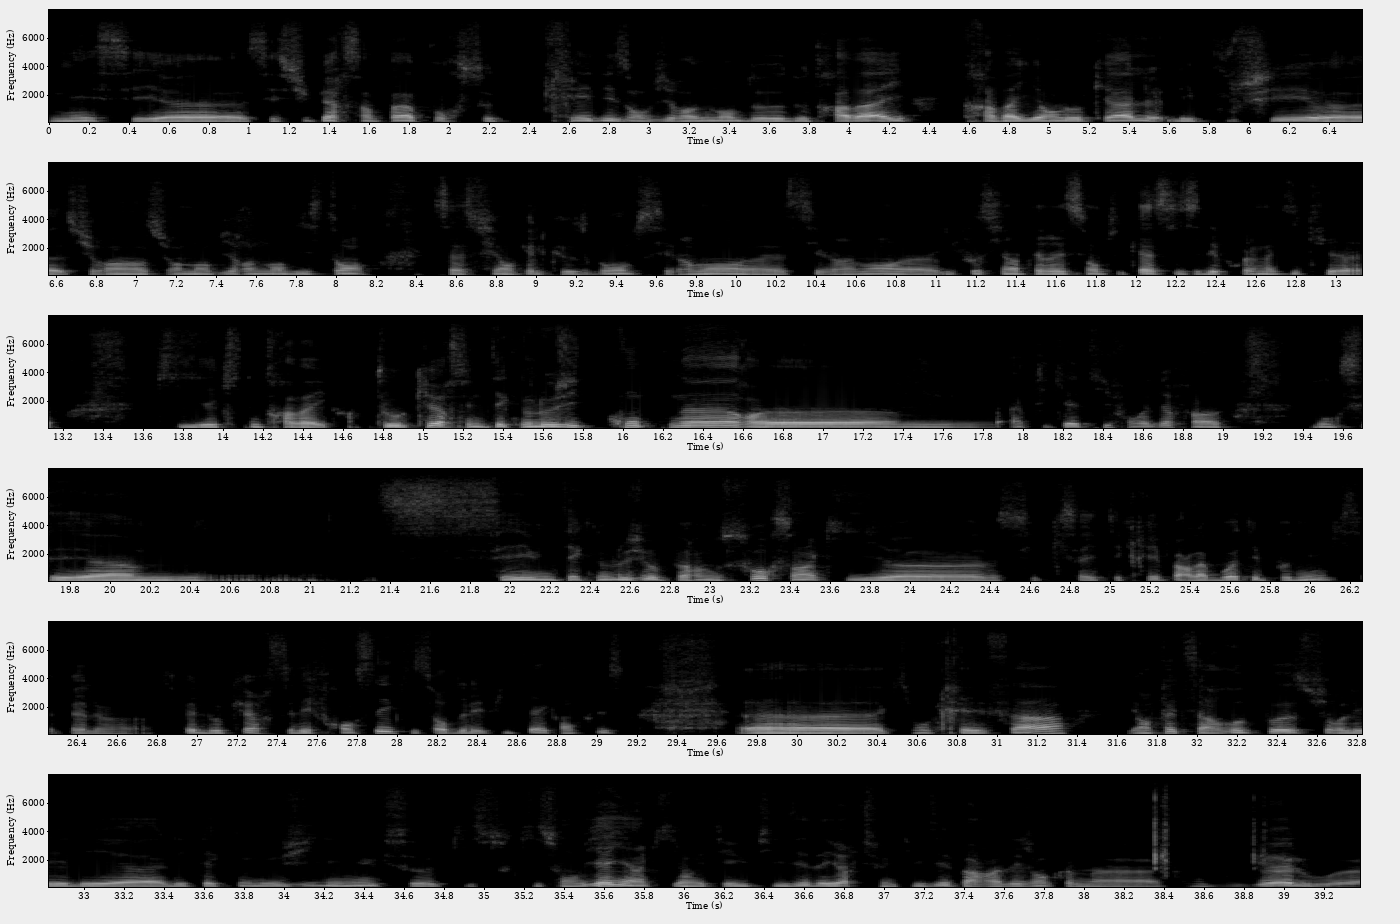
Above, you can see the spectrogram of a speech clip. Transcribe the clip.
mais c'est super sympa pour se créer des environnements de travail, travailler en local, les pousser euh, sur, un, sur un environnement distant, ça se fait en quelques secondes. C'est vraiment, euh, euh, il faut s'y intéresser en tout cas si c'est des problématiques qui, qui nous travaillent. Quoi. Docker, c'est une technologie de conteneur applicatif, on va dire. Donc c'est c'est une technologie open source hein, qui, ça a été créé par la boîte éponyme qui s'appelle Docker. C'est des Français qui sortent de l'Epitech en plus, qui ont créé ça. Et en fait, ça repose sur les, euh, technologies Linux euh, qui, sont vieilles, hein, qui ont été utilisées d'ailleurs, qui sont utilisées par des gens comme, euh, Google ou,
